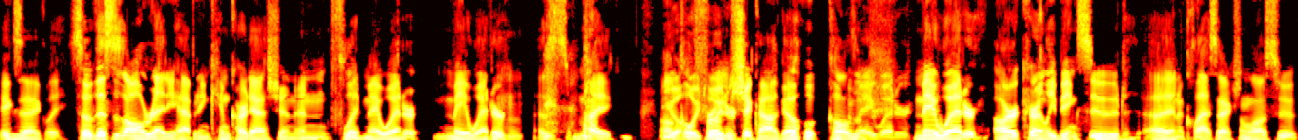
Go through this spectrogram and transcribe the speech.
exactly. So this is already happening. Kim Kardashian and Floyd Mayweather, Mayweather, Mhm. as my uncle from Hoyt-Toyter? Chicago calls him, Mayweather. Mayweather, are currently being sued uh, in a class action lawsuit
